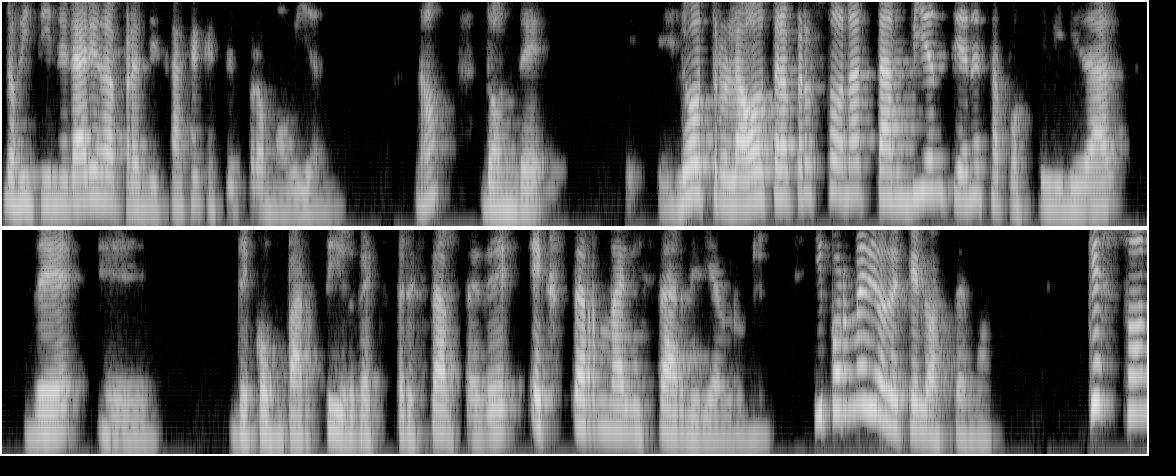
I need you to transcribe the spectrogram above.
los itinerarios de aprendizaje que estoy promoviendo. ¿no? Donde el otro, la otra persona, también tiene esa posibilidad de, eh, de compartir, de expresarse, de externalizar, diría Brunel. ¿Y por medio de qué lo hacemos? ¿Qué son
